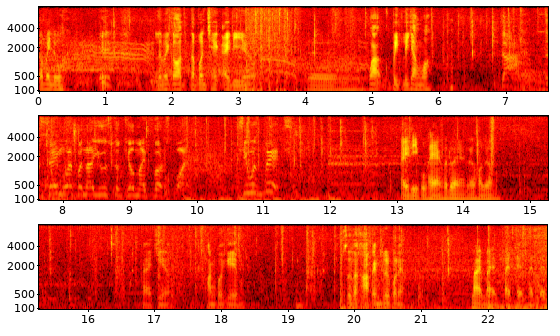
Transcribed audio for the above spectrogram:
ก็ไม่รู้ หรือไม่ก็ดับเบิลเช็คไอดี เออว่ากูปิดหรือยังวะ Ah, the same weapon I used to kill my first wife. She was bitch. ไอดีกูแพงซะด้วยเรื่องของเรื่อง แต่จริงอะพันกว่าเกม ซื้อราคาเต็มด้วยปะเนี่ย ไม่ไม่ไม่เต็มไม่เต็ม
